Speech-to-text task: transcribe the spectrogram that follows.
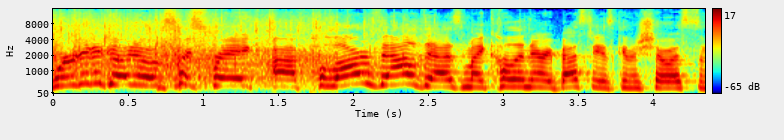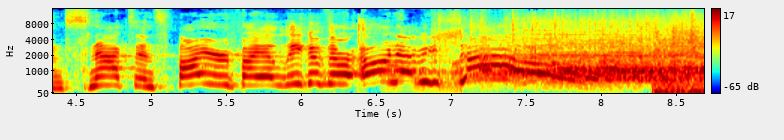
We're gonna go to a quick break. Uh, Pilar Valdes, my culinary bestie, is gonna show us some snacks inspired by a League of Their Own Abbi Show!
